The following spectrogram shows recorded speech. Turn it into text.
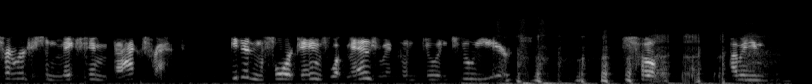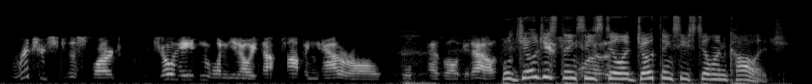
Trent Richardson makes him backtrack. He did in four games what management couldn't do in two years. so, I mean, Richardson's a spark. Joe Haden, when you know he's not popping Adderall as all get out. Well, Joe just thinks he's of the- still in, Joe thinks he's still in college,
